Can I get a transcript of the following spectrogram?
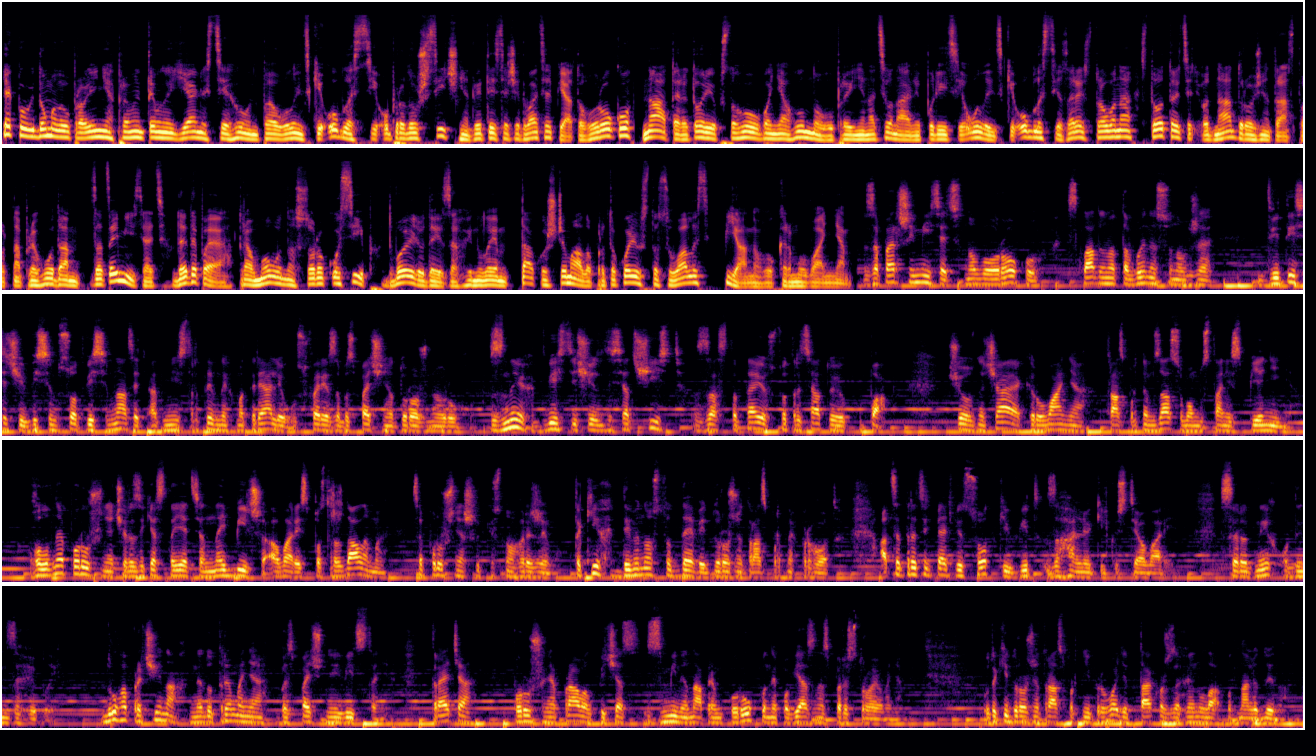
Як повідомили управління превентивної діяльності ГУНП у Волинській області, упродовж січня 2025 року на території обслуговування головного управління національної поліції у Волинській області зареєстрована 131 дорожньо-транспортна пригода. За цей місяць в ДТП травмовано 40 осіб, двоє людей загинули. Також чимало протоколів стосувались п'яного кермування. За перший місяць нового року складено та винесено вже 2818 адміністративних матеріалів у сфері забезпечення дорожнього руху. З них 266 за статтею 130 КУПАП, що означає керування транспортним засобом у стані сп'яніння. Головне порушення, через яке стається найбільше аварій з постраждалими, це порушення швидкісного режиму. Таких 99 дорожньо-транспортних пригод, а це 35% від загальної кількості аварій. Серед них один загиблий. Друга причина недотримання безпечної відстані. Третя порушення правил під час зміни напрямку руху не пов'язане з перестроюванням. У такій дорожньо-транспортній пригоді також загинула одна людина.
